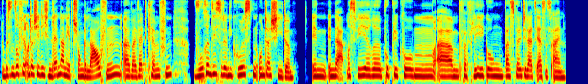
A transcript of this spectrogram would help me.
du bist in so vielen unterschiedlichen Ländern jetzt schon gelaufen äh, bei Wettkämpfen. Worin siehst du denn die größten Unterschiede? In, in der Atmosphäre, Publikum, ähm, Verpflegung? Was fällt dir da als erstes ein?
